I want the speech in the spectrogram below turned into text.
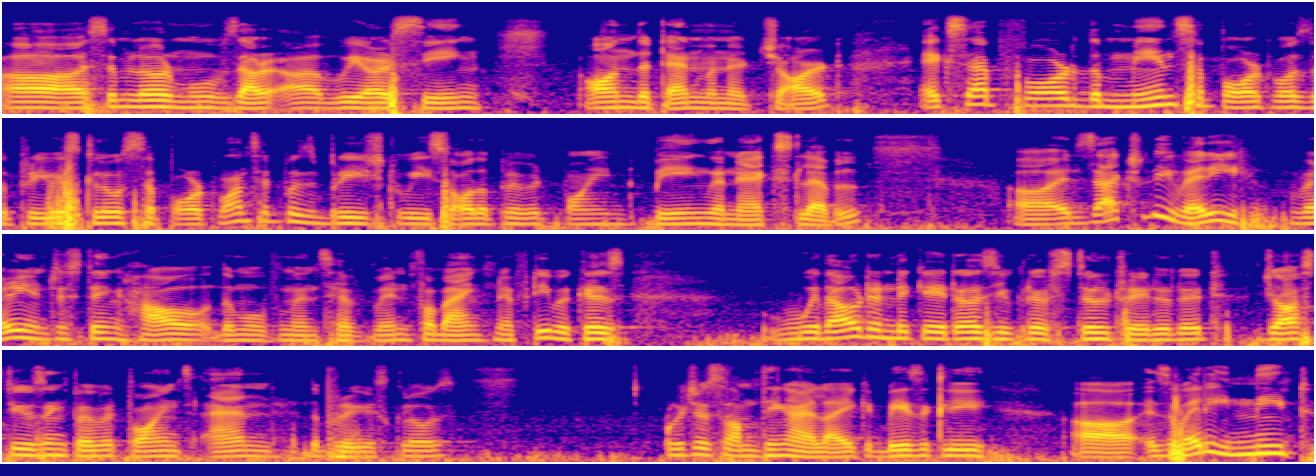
uh, similar moves are uh, we are seeing on the 10 minute chart except for the main support was the previous close support once it was breached we saw the pivot point being the next level uh, it's actually very very interesting how the movements have been for Bank Nifty because without indicators you could have still traded it just using pivot points and the previous close which is something I like. It basically uh, is a very neat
